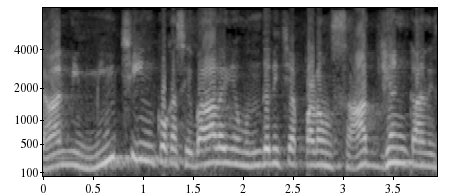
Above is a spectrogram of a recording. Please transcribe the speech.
దాన్ని మించి ఇంకొక శివాలయం ఉందని చెప్పడం సాధ్యం కాని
